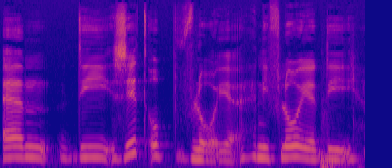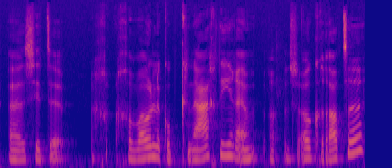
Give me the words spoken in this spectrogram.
en die zit op vlooien. En die vlooien die eh, zitten gewoonlijk op knaagdieren, en dus ook ratten.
